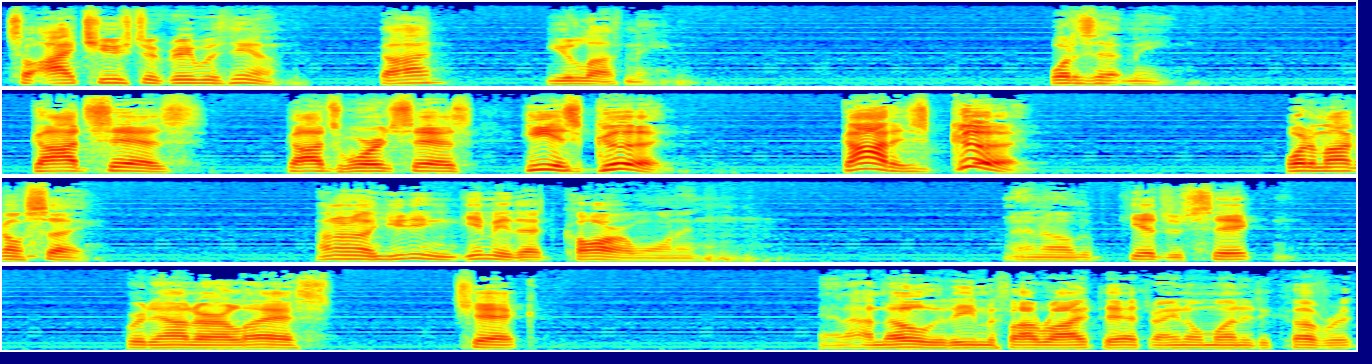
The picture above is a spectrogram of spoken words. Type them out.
So I choose to agree with Him. God, you love me. What does that mean? God says, God's word says, He is good. God is good. What am I going to say? I don't know. You didn't give me that car I wanted. You know, the kids are sick. We're down to our last check. And I know that even if I write that, there ain't no money to cover it.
